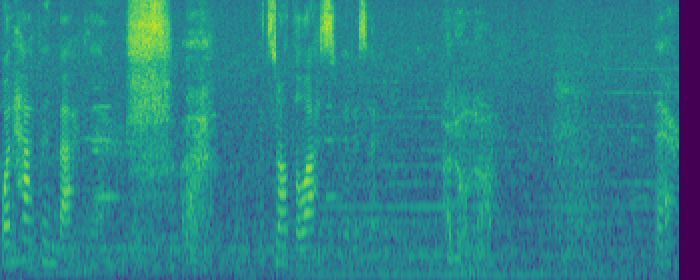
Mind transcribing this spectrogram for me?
What happened back there? It's not the last of it, is it? I don't know. There.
